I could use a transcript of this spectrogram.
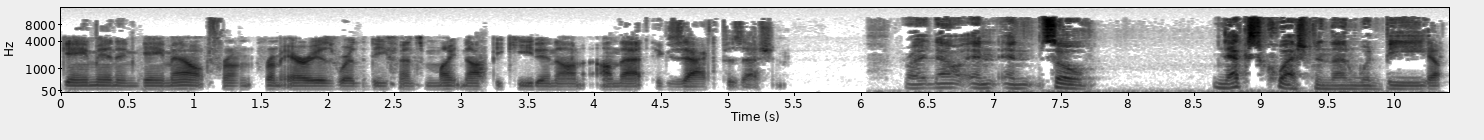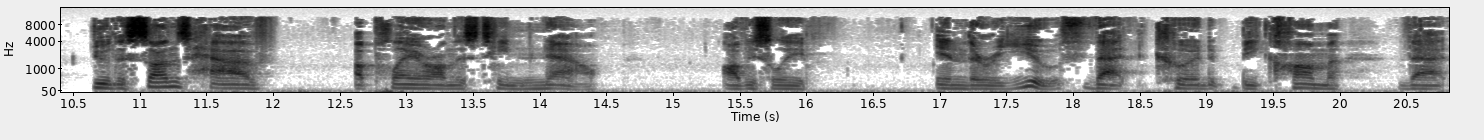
game in and game out from from areas where the defense might not be keyed in on on that exact possession. Right now, and and so next question then would be: yep. Do the Suns have a player on this team now, obviously in their youth, that could become that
